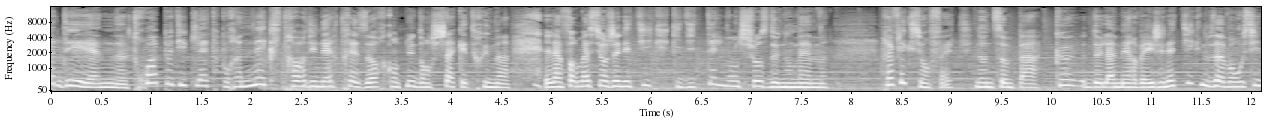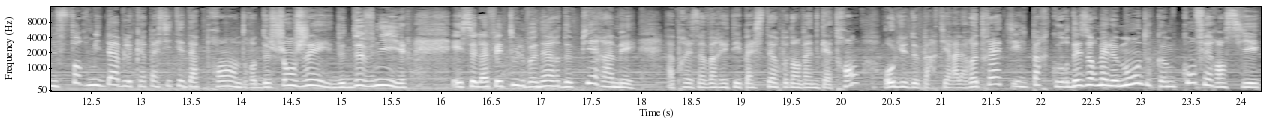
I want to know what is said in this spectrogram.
ADN, trois petites lettres pour un extraordinaire trésor contenu dans chaque être humain. L'information génétique qui dit tellement de choses de nous-mêmes. Réflexion faite, nous ne sommes pas que de la merveille génétique, nous avons aussi une formidable capacité d'apprendre, de changer, de devenir. Et cela fait tout le bonheur de Pierre Amé. Après avoir été pasteur pendant 24 ans, au lieu de partir à la retraite, il parcourt désormais le monde comme conférencier,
